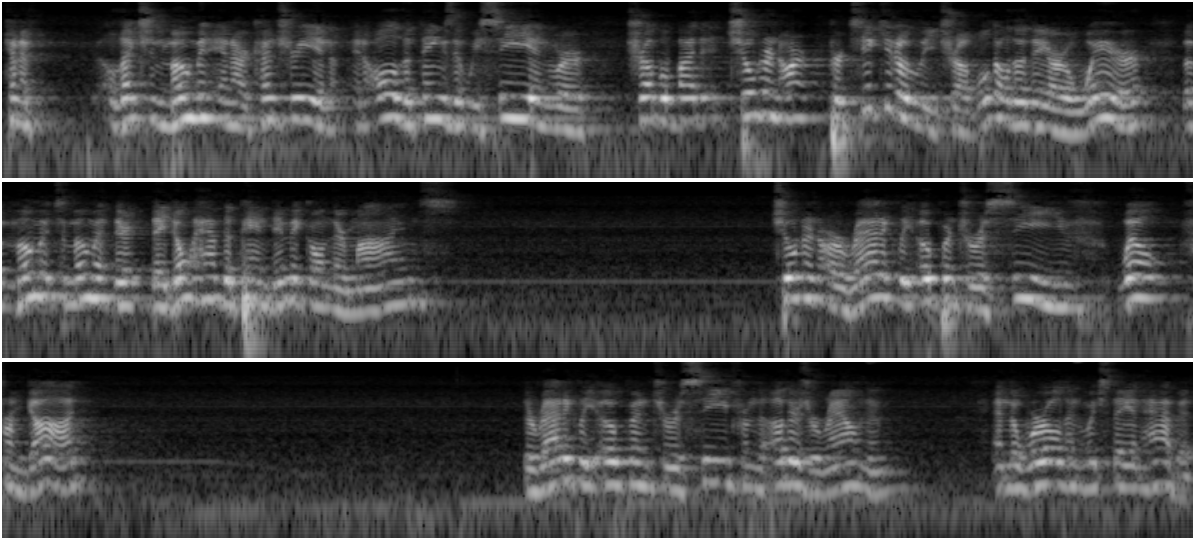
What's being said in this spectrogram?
kind of election moment in our country and, and all the things that we see and we're troubled by. The, children aren't particularly troubled, although they are aware, but moment to moment they don't have the pandemic on their minds. Children are radically open to receive, well, from God They're radically open to receive from the others around them and the world in which they inhabit.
